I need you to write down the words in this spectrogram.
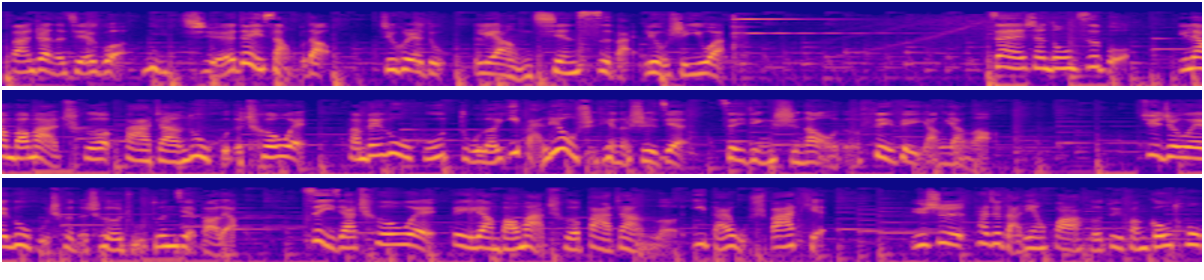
反转的结果你绝对想不到。知乎热度两千四百六十一万。在山东淄博，一辆宝马车霸占路虎的车位，反被路虎堵了一百六十天的事件，最近是闹得沸沸扬扬啊。据这位路虎车的车主敦姐爆料，自己家车位被一辆宝马车霸占了一百五十八天，于是他就打电话和对方沟通，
